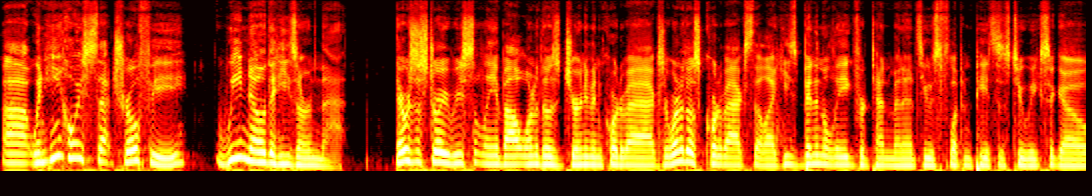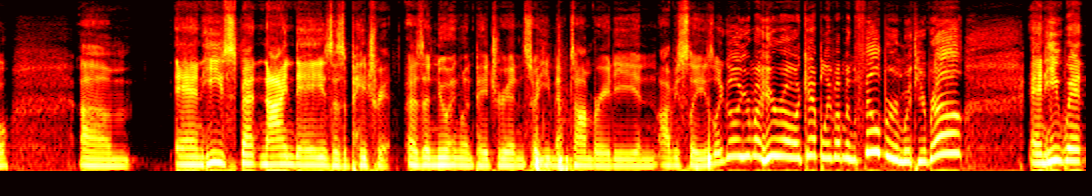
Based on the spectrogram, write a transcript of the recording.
Uh, when he hoists that trophy we know that he's earned that there was a story recently about one of those journeyman quarterbacks or one of those quarterbacks that like he's been in the league for 10 minutes. He was flipping pizzas two weeks ago. Um, and he spent nine days as a Patriot, as a New England Patriot. And so he met Tom Brady. And obviously he's like, Oh, you're my hero. I can't believe I'm in the film room with you, bro. And he went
